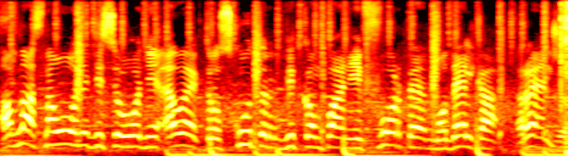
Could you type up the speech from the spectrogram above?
А в нас на огляді сьогодні електроскутер від компанії Forte, моделька Ranger.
